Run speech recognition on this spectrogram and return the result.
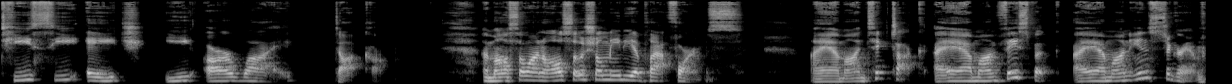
T C H E R Y dot com. I'm also on all social media platforms. I am on TikTok. I am on Facebook. I am on Instagram.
